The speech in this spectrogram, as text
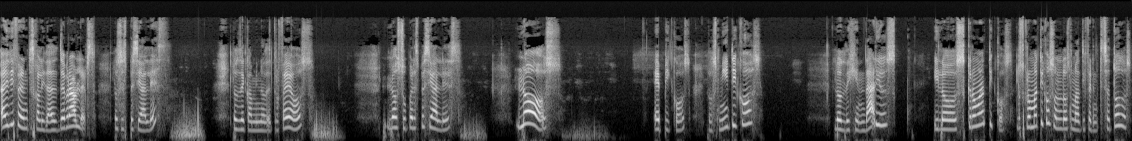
Hay diferentes calidades de brawlers. Los especiales, los de camino de trofeos, los super especiales, los épicos, los míticos, los legendarios y los cromáticos. Los cromáticos son los más diferentes a todos.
